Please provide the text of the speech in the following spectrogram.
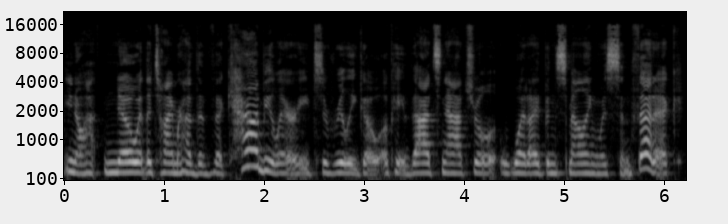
you know know at the time or have the vocabulary to really go okay that's natural. What i've been smelling was synthetic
